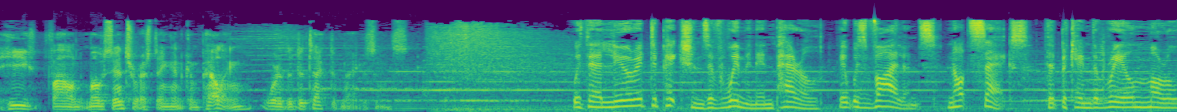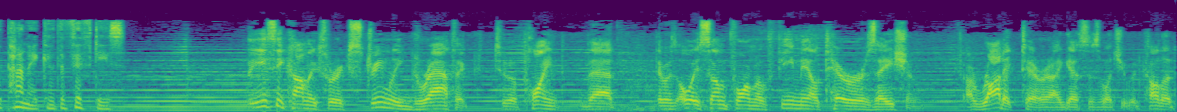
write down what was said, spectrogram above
he found most interesting and compelling were the detective magazines. With their lurid depictions of women in peril, it was violence, not sex, that became the real moral panic of the 50s. The EC comics were extremely graphic to a point that there was always some form of female terrorization. Erotic terror, I guess is what you would call it.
